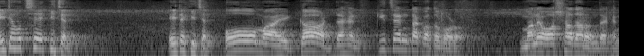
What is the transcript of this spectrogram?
এইটা হচ্ছে কিচেন এইটা কিচেন ও মাই গড দেখেন কিচেনটা কত বড়। মানে অসাধারণ দেখেন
